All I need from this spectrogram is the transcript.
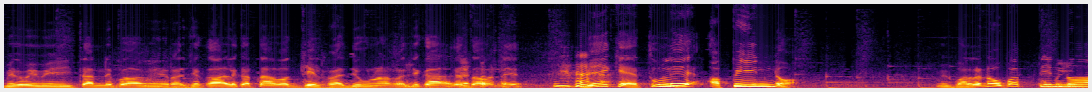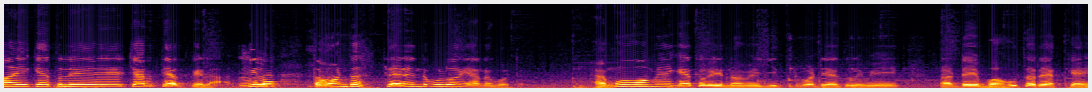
මේක මේ ඉතන්න එපා මේ රජකාල කතාවක්ගේ රජ වුණ රජකාල කතාවන්නේ මේක ඇතුළේ අපි ඉන්නවා. මේ බලන ඔබත් ඉන්නවා ඒක ඇතුළේ චරිතයක් වෙලා. කියලා තමන්ට තැනෙන්ට පුළුවන් යනකොට. හැමෝ මේක ඇතුළ ඉන්න මේ චිත්‍රපට ඇතුළ මේ රටේ බහුතරයක් ඇ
